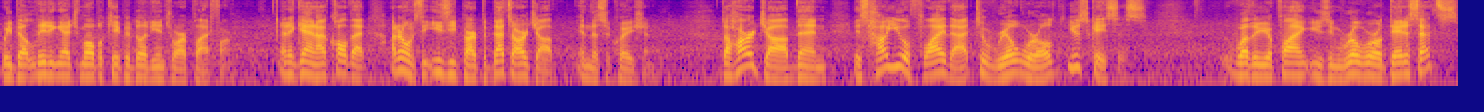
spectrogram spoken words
We built leading edge mobile capability into our platform. And again, I call that, I don't know if it's the easy part, but that's our job in this equation. The hard job then is how you apply that to real world use cases. Whether you're applying using real world data sets,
